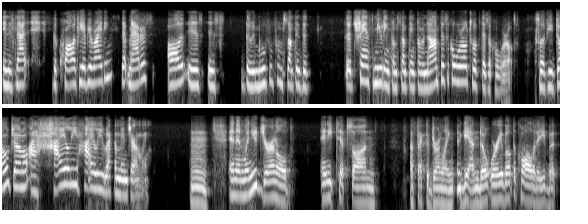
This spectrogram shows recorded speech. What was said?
And it's not the quality of your writing that matters. All it is is the removal from something the the transmuting from something from a non-physical world to a physical world. So if you don't journal, I highly, highly recommend journaling. Mm. And then when you journaled, any tips on effective journaling? Again, don't worry about the quality, but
